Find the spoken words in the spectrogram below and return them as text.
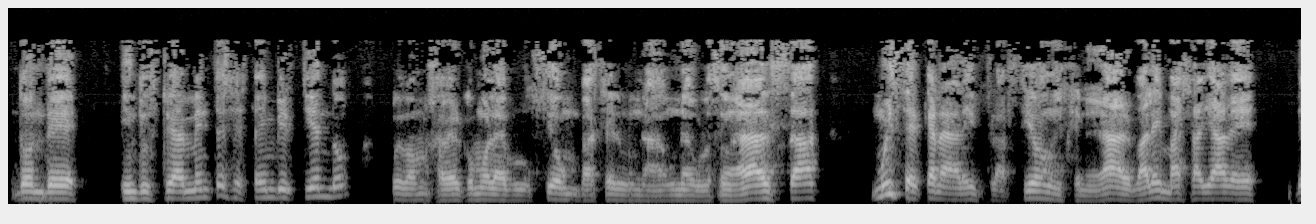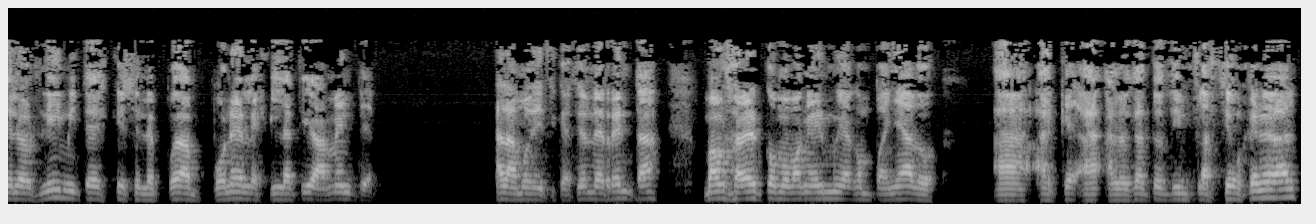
donde industrialmente se está invirtiendo pues vamos a ver cómo la evolución va a ser una, evolución al alza, muy cercana a la inflación en general, ¿vale? Más allá de, los límites que se le puedan poner legislativamente a la modificación de renta, vamos a ver cómo van a ir muy acompañados a, los datos de inflación general.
